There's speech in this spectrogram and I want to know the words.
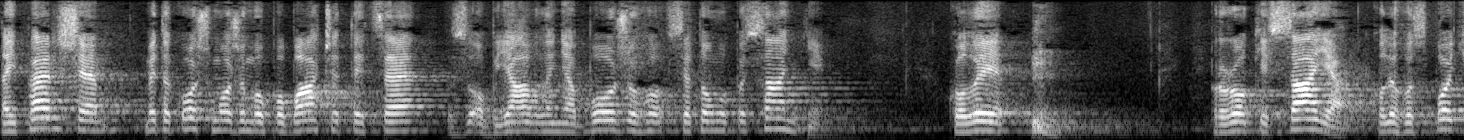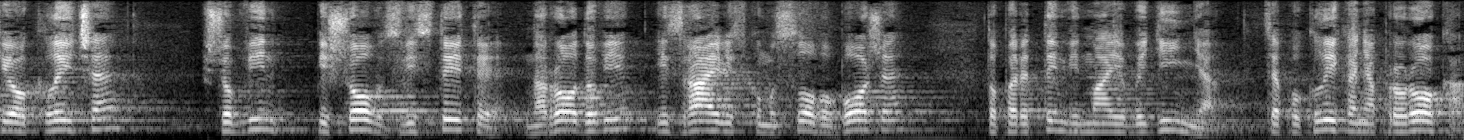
Найперше, ми також можемо побачити це з об'явлення Божого в Святому Писанні, коли пророк Ісая, коли Господь його кличе, щоб він пішов звістити народові ізраїльському Слово Боже, то перед тим він має видіння, це покликання пророка.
